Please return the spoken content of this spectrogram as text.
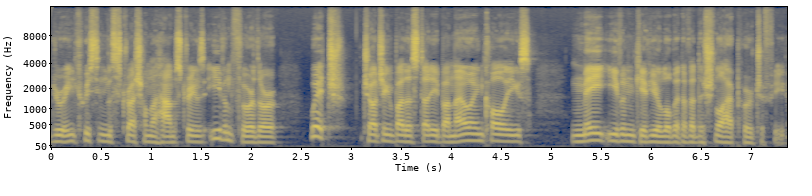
you're increasing the stretch on the hamstrings even further, which, judging by the study by my own colleagues, may even give you a little bit of additional hypertrophy.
